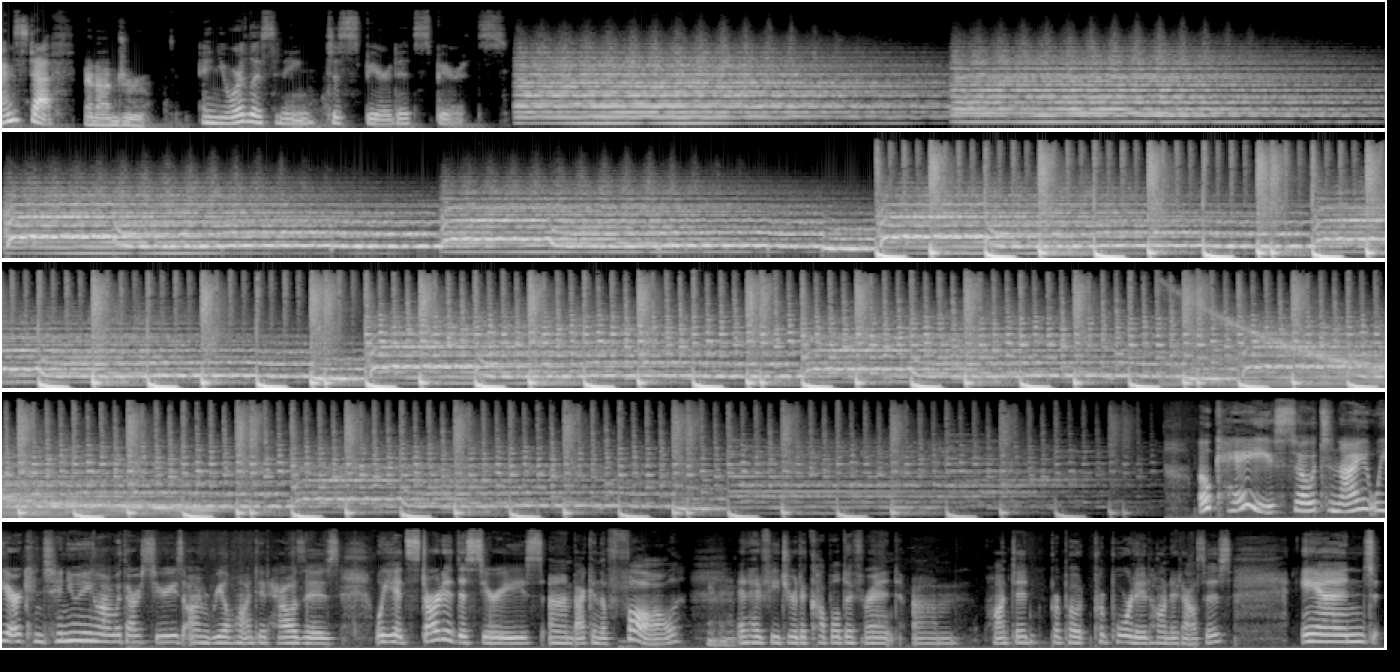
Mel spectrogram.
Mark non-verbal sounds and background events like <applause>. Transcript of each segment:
I'm Steph, And I'm Drew. and you're listening to Spirited Spirits. Tonight we are continuing on with our series on real haunted houses. We had started this series um, back in the fall and had featured a couple different um, haunted, purpo- purported haunted houses. And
